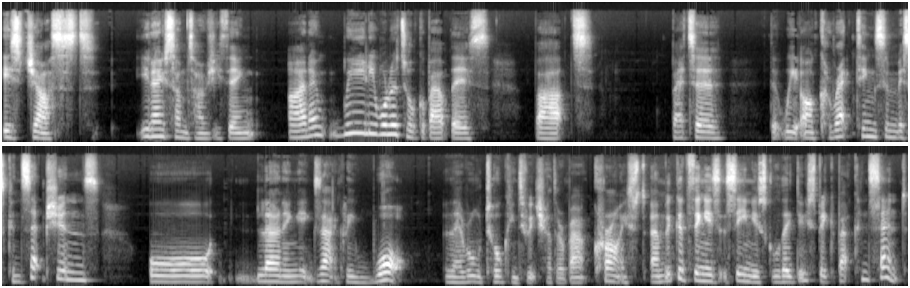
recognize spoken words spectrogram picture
is just, you know, sometimes you think, I don't really want to talk about this, but better that we are correcting some misconceptions or learning exactly what they're all talking to each other about Christ. And the good thing is at senior school they do speak about consent,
